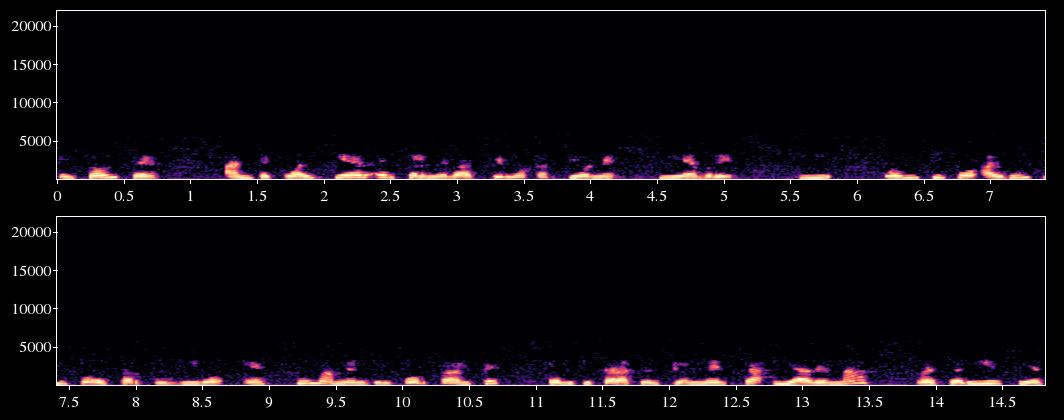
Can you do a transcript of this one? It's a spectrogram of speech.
Entonces, ante cualquier enfermedad que me ocasione fiebre y un tipo, algún tipo de sarpullido, es sumamente importante solicitar atención médica y además referir si es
